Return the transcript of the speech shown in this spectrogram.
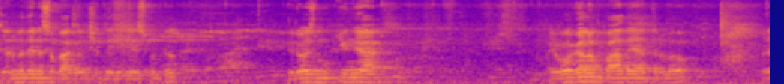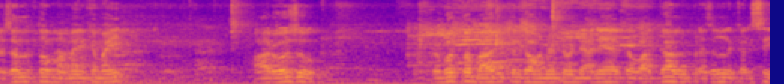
జన్మదిన శుభాకాంక్షలు తెలియజేసుకుంటూ ఈరోజు ముఖ్యంగా యువగలం పాదయాత్రలో ప్రజలతో మమేకమై ఆ రోజు ప్రభుత్వ బాధితులుగా ఉన్నటువంటి అనేక వర్గాల ప్రజలను కలిసి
